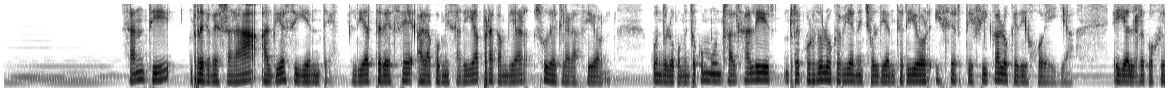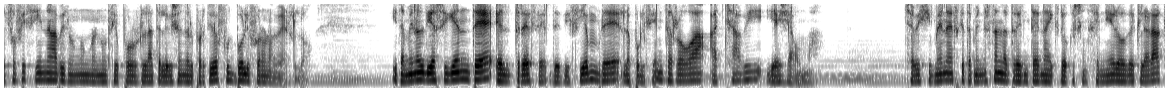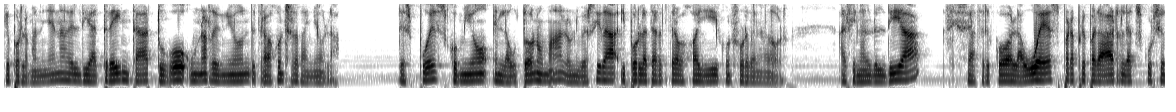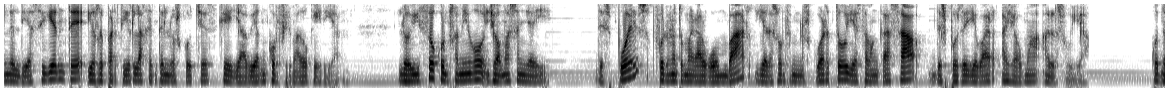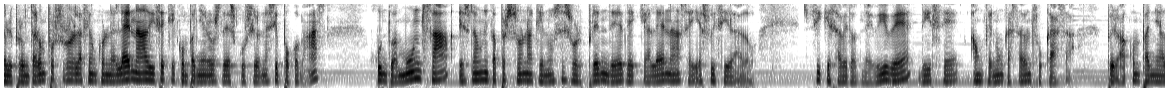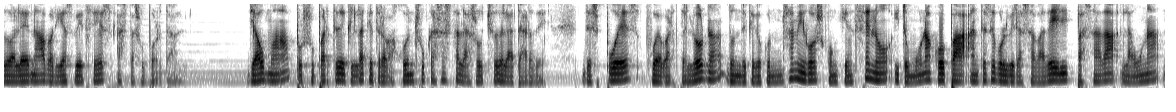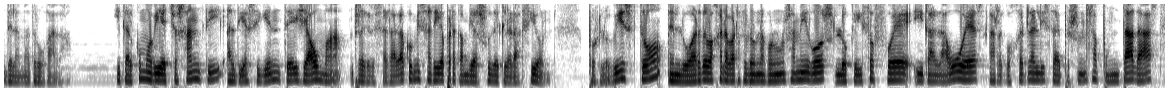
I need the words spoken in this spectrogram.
Santi regresará al día siguiente, el día 13, a la comisaría para cambiar su declaración. Cuando lo comentó con al salir, recordó lo que habían hecho el día anterior y certifica lo que dijo ella. Ella le recogió en su oficina, vieron un anuncio por la televisión del partido de fútbol y fueron a verlo. Y también al día siguiente, el 13 de diciembre, la policía interroga a Xavi y a Jauma. Xavi Jiménez, que también está en la treintena y creo que es ingeniero, declara que por la mañana del día 30 tuvo una reunión de trabajo en Sardañola Después comió en la Autónoma, la universidad, y por la tarde trabajó allí con su ordenador. Al final del día se acercó a la UES para preparar la excursión del día siguiente y repartir la gente en los coches que ya habían confirmado que irían. Lo hizo con su amigo Jaume Sanyaí. Después fueron a tomar algo a un bar y a las 11 menos cuarto ya estaba en casa después de llevar a Jaume a la suya. Cuando le preguntaron por su relación con Elena, dice que compañeros de excursiones y poco más. Junto a Munsa, es la única persona que no se sorprende de que Elena se haya suicidado. Sí que sabe dónde vive, dice, aunque nunca ha estado en su casa, pero ha acompañado a Elena varias veces hasta su portal. Jaume, por su parte, declara que trabajó en su casa hasta las 8 de la tarde. Después fue a Barcelona, donde quedó con unos amigos con quien cenó y tomó una copa antes de volver a Sabadell pasada la una de la madrugada. Y tal como había hecho Santi, al día siguiente Jaume regresará a la comisaría para cambiar su declaración. Por lo visto, en lugar de bajar a Barcelona con unos amigos, lo que hizo fue ir a la UES a recoger la lista de personas apuntadas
